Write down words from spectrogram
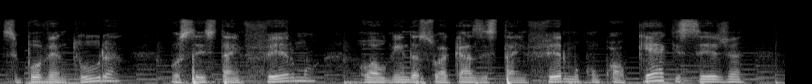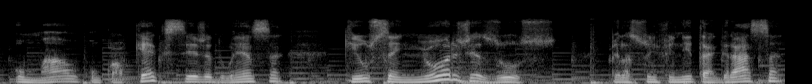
Se porventura você está enfermo, ou alguém da sua casa está enfermo com qualquer que seja o mal, com qualquer que seja a doença, que o Senhor Jesus, pela sua infinita graça,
